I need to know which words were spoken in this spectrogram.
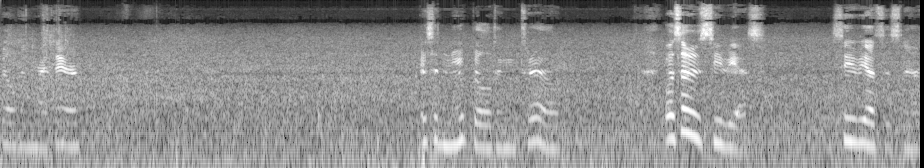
building right there. It's a new building too. Well, so is CVS. CVS is new.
